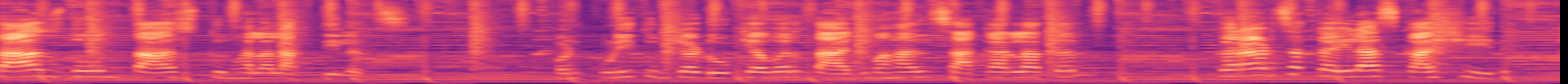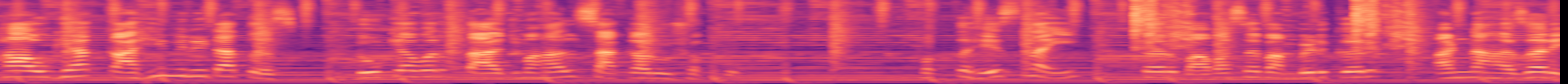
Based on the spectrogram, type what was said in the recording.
तास दोन तास तुम्हाला लागतीलच. पण कुणी तुमच्या डोक्यावर ताजमहाल साकारला तर? कराडचा कैलास काशीद हा अवघ्या काही मिनिटातच डोक्यावर ताजमहाल साकारू शकतो. फक्त हेच नाही तर बाबासाहेब आंबेडकर अण्णा हजारे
